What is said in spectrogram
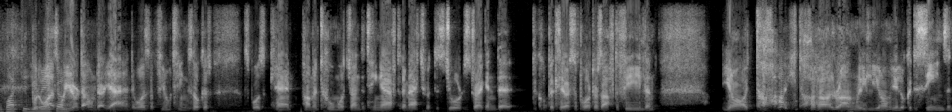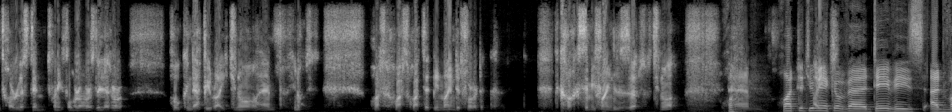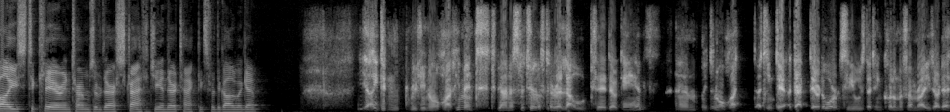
What did you but it was of- weird down there, yeah, and there was a few things. Look at, I suppose, can't comment too much on the thing after the match with the stewards dragging the, the couple of Clare supporters off the field, and you know, I thought, all wrong, really. You know, when you look at the scenes in Thurleston 24 hours later, how can that be right? You know, um, you know, what what what's it been minded for the, the Cork semi-finals? Is it? You know, um, What did you I- make of uh, Davy's advice to Clare in terms of their strategy and their tactics for the Galway game? Yeah, I didn't really know what he meant, to be honest with you. If they're allowed to play their game, um, I don't know what. I think they, that they're the words he used. I think, Colum, if I'm right, are they?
